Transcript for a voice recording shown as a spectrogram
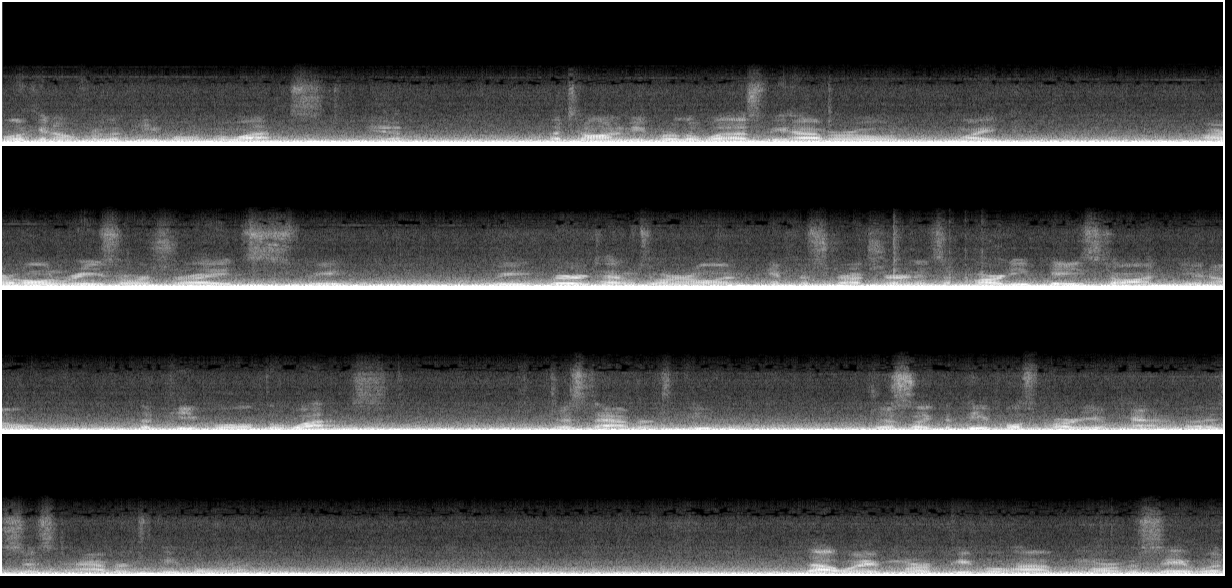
looking out for the people in the West. Yep. Autonomy for the West. We have our own like our own resource rights. We we we're entitled to our own infrastructure, and it's a party based on you know the people of the West, just average people, just like the People's Party of Canada. It's just average people running. That way, more people have more of a say what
